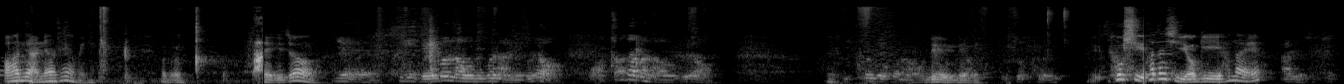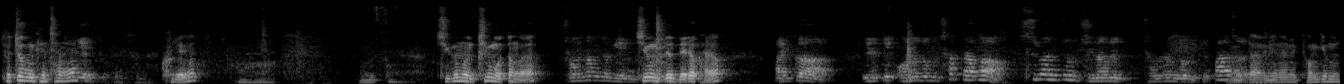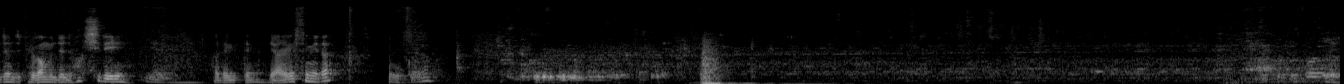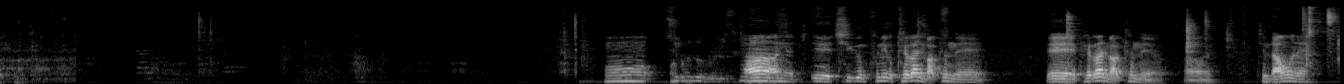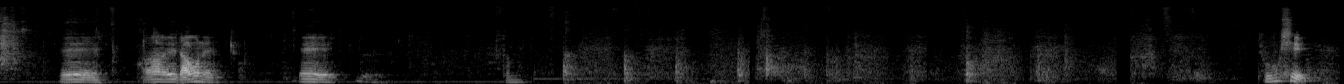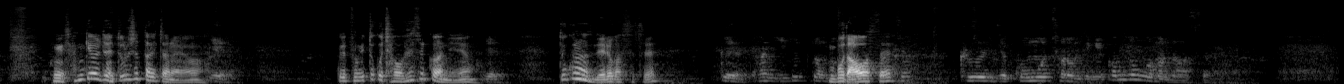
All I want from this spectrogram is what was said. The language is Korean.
아, 네, 안녕하세요. 예. 얘기죠? 예, 그게 매번 나오는 건 아니고요. 어쩌다가 나오고요. 이쪽에서 네. 네, 이쪽 그 혹시 화장실 여기 하나예요? 아니요, 저쪽은 괜찮아요? 예, 또 괜찮아요. 그래요? 어, 일단 지금은 지금 어떤가요? 정상적인. 지금 몇 내려가요? 아, 그러니까 이렇게 어느 정도 찾다가 시간이 좀 지나면 정상적으로 이렇게 빠져요. 일단 왜냐면 변기 문제인지 배관 문제인지 확실히 예. 봐야 되기 때문에 예, 알겠습니다. 볼까요? 이렇게 빠져요. 어, 지금도 물이 새. 아, 아니요. 예, 지금 보니까 배관이 막혔네. 예, 배관이 막혔네요. 어, 지금 나오네. 예, 아, 예, 나오네. 예, 예. 잠깐만. 저 혹시, 그냥 3개월 전에 뚫으셨다 했잖아요. 예, 근데 병이 뚫고 작업했을 거 아니에요? 예. 뚫고 나서 내려갔었어요? 예, 한 2주 정도. 뭐 나왔어요? 그 이제 고무처럼 생긴 검정 거만 나왔어요.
